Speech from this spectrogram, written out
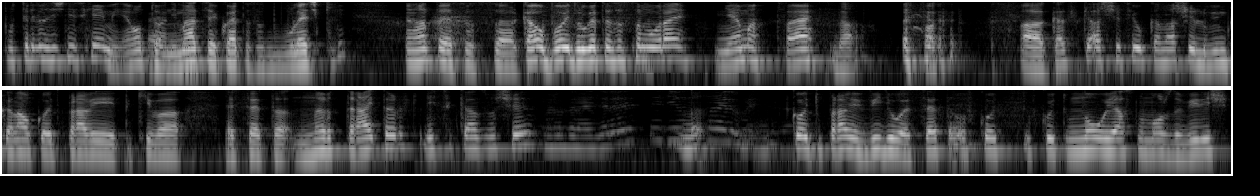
по три различни схеми. Едното е анимация, която е с боболечки, едната е с каубой, другата е с самурай. Няма, това е. Да, факт. А, как се казваше Филка, нашия любим канал, който прави такива есета? Nerd Writer ли се казваше? Nerd Rider е един от На- най-добрите. който прави видео есета, в, който, в които много ясно можеш да видиш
